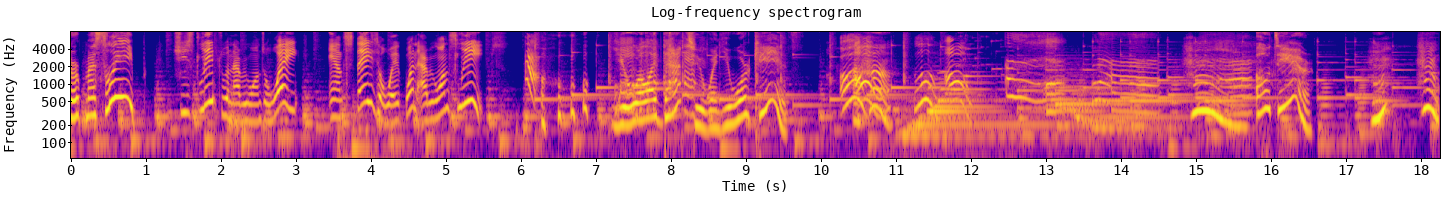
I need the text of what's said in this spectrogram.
Lucy disturbed my sleep. She sleeps when everyone's awake and stays awake when everyone sleeps. You were like that too when you were kids. Oh. Ooh. Oh. Hmm. Oh dear. Hmm. Hmm.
